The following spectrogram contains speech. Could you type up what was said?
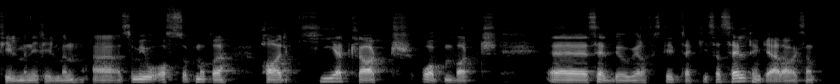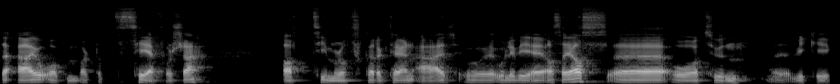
filmen i filmen. som jo også på en måte har helt klart åpenbart selvbiografiske trekk i seg selv, tenker jeg da. Det er jo åpenbart å se for seg at Team Roth-karakteren er Olivier Assayas, og at hun, Vicky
